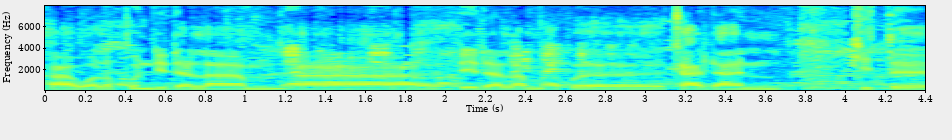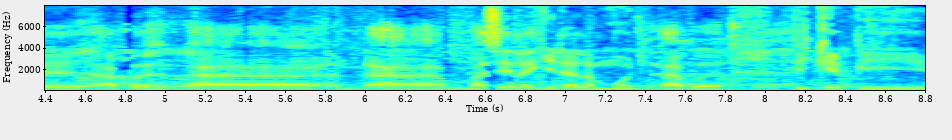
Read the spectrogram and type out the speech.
Uh, walaupun di dalam uh, di dalam apa keadaan kita apa uh, uh, masih lagi dalam mood apa PKP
